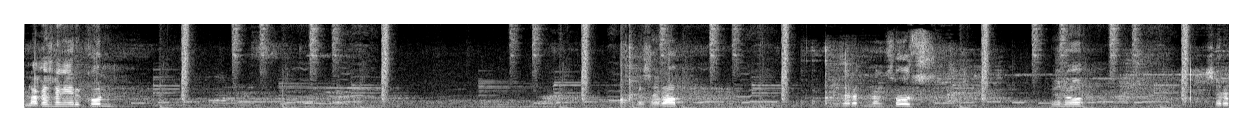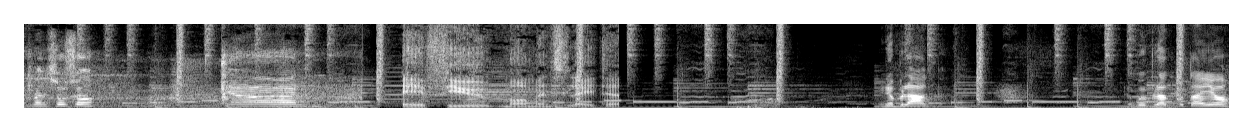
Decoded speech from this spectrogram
Lakas ng aircon. Masarap. Masarap ng sauce. Yun oh. Sarap ng sauce oh. Yan. A few moments later. Binablog. Nagbablog po tayo.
